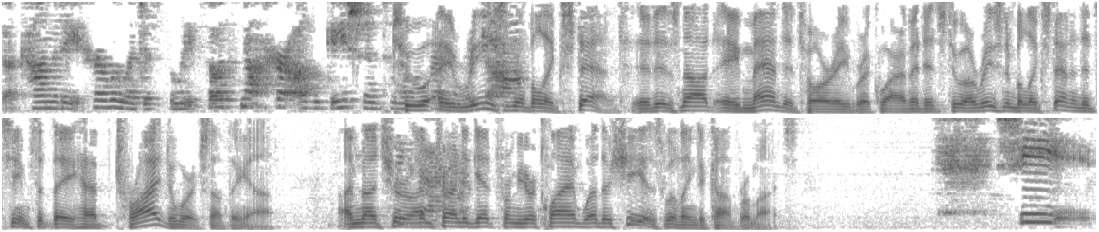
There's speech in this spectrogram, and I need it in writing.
to accommodate her religious beliefs, so it's not her obligation to. To a reasonable extent, it is not a mandatory requirement. It's to a reasonable extent, and it seems that they have tried to work something out. I'm not sure. Exactly. I'm trying to get from your client whether she is willing to compromise. She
